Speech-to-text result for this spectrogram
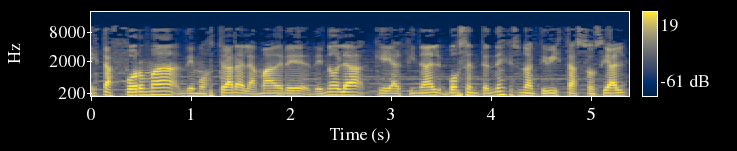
esta forma de mostrar a la madre de Nola que al final vos entendés que es una activista social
